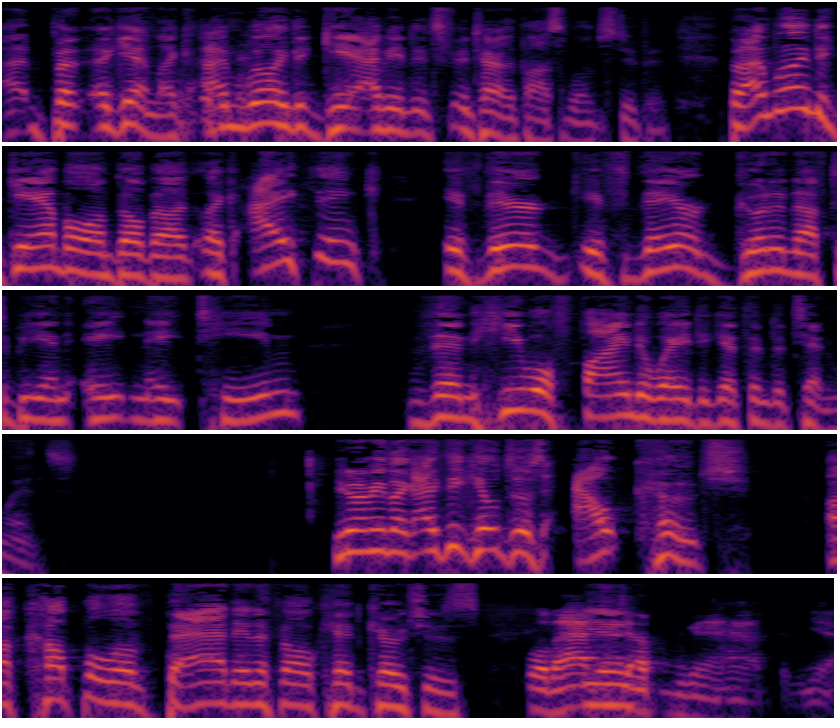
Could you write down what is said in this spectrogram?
I, but again, like I'm willing to ga- I mean, it's entirely possible I'm stupid, but I'm willing to gamble on Bill Belichick. Like I think if they're, if they are good enough to be an eight and eight team, then he will find a way to get them to 10 wins. You know what I mean? Like I think he'll just outcoach a couple of bad NFL head coaches. Well, that's and, definitely going to happen. Yeah.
